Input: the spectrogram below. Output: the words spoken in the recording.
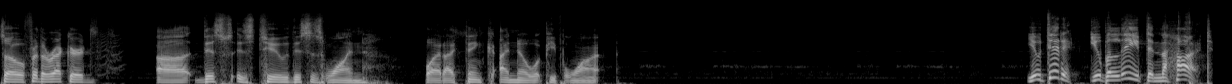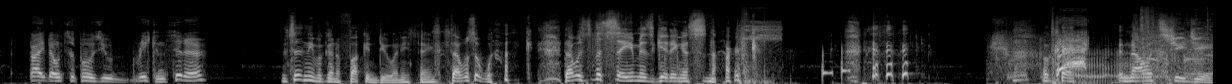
So, for the record, uh, this is two, this is one. But I think I know what people want. You did it! You believed in the heart! I don't suppose you'd reconsider. This isn't even gonna fucking do anything. That was a that was the same as getting a snark. okay, and now it's GG.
